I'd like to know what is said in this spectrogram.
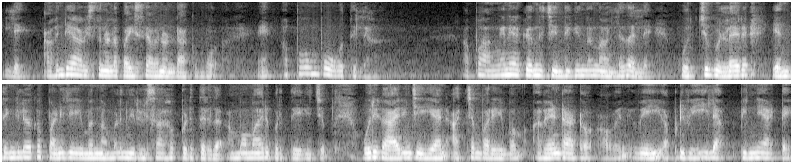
ഇല്ലേ? അവന്റെ ആവശ്യത്തിനുള്ള പൈസ ഏ? അപ്പോൾ അവൻ പോകത്തില്ല അപ്പോൾ അങ്ങനെയൊക്കെ ഒന്ന് ചിന്തിക്കുന്നത് നല്ലതല്ലേ? കൊച്ചു പിള്ളേർ എന്തെങ്കിലുമൊക്കെ പണി ചെയ്യുമ്പോൾ നമ്മൾ നിരുത്സാഹപ്പെടുത്തരുത്. അമ്മമാർ പ്രത്യേകിച്ചും. ഒരു കാര്യം ചെയ്യാൻ അച്ഛൻ പറയുമ്പം വേണ്ടാട്ടോ അവൻ വെയ് അപ്പടി വെയില പിന്നെ ആട്ടെ.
